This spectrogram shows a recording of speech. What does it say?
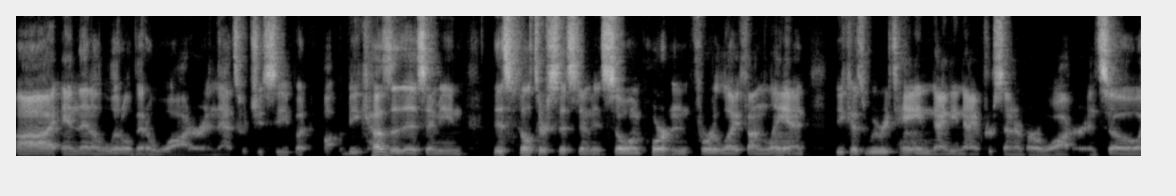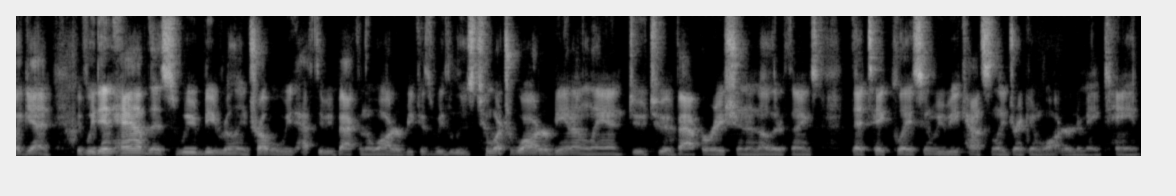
uh, and then a little bit of water, and that's what you see. But uh, because of this, I mean, this filter system is so important for life on land because we retain 99% of our water. And so, again, if we didn't have this, we'd be really in trouble. We'd have to be back in the water because we'd lose too much water being on land due to evaporation and other things that take place, and we'd be constantly drinking water to maintain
